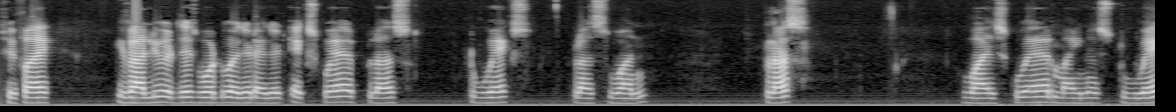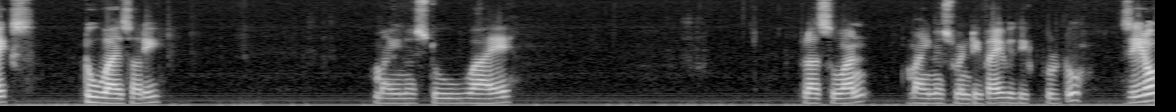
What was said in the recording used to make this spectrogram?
so if I evaluate this what do I get? I get x square plus 2x plus 1 plus y square minus 2x 2y sorry minus 2y plus 1 minus 25 is equal to 0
